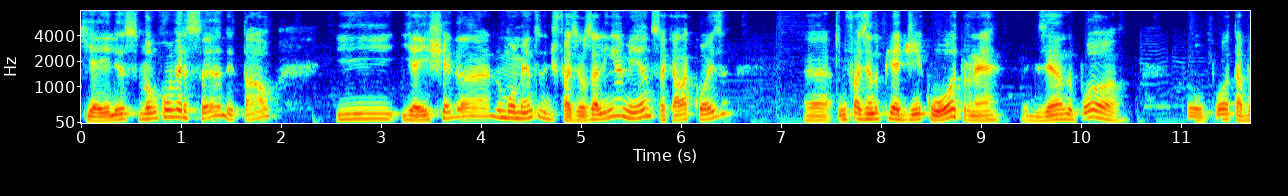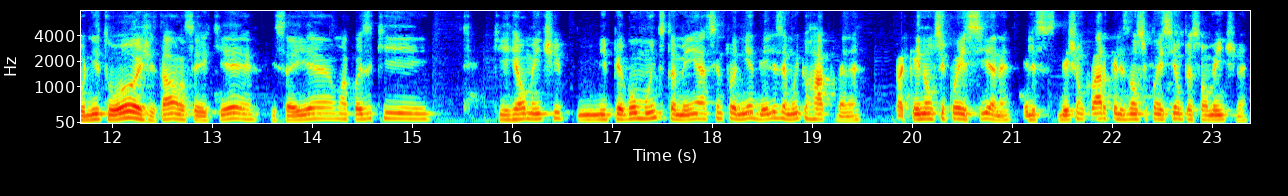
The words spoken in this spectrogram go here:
que aí eles vão conversando e tal. E, e aí chega no momento de fazer os alinhamentos, aquela coisa, uh, um fazendo piadinha com o outro, né? Dizendo, pô, pô, tá bonito hoje e tal, não sei o quê. Isso aí é uma coisa que, que realmente me pegou muito também. A sintonia deles é muito rápida, né? Para quem não se conhecia, né? Eles deixam claro que eles não se conheciam pessoalmente, né?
